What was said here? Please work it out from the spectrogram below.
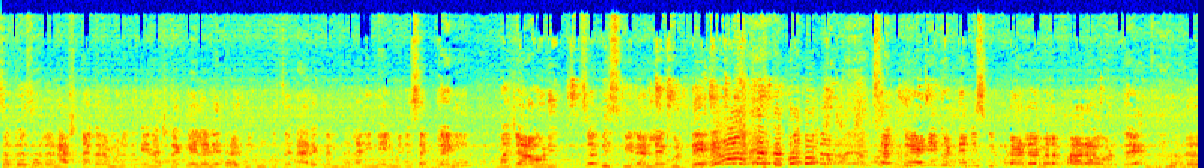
सगळं झालं. नाश्ता करा म्हणलं तर काही नाश्ता केला नाही. हळदी कुंकूचा कार्यक्रम झाला आणि मेन म्हणजे सगळ्यांनी माझ्या आवडीचं बिस्किट आणलंय. Good day. सगळ्यांनी गुड डे बिस्किट पुढे आणलंय. मला फार आवडते तर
